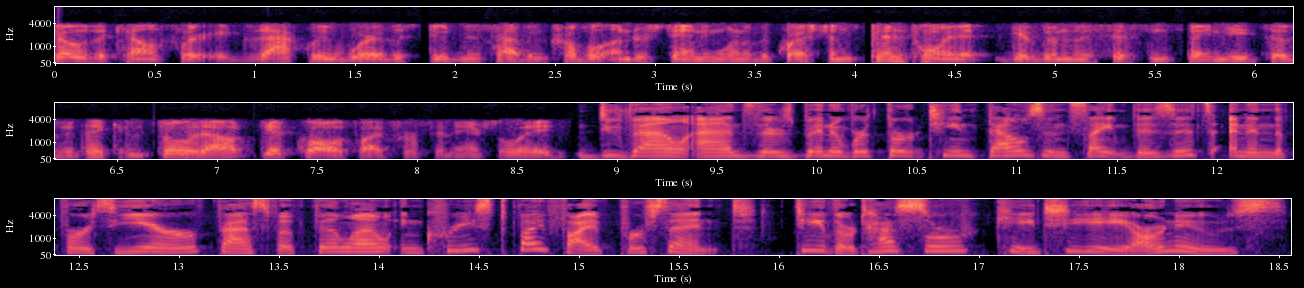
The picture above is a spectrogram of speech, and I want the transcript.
show the counselor exactly where the student is having trouble understanding one of the questions, pinpoint it, give them the assistance they need so that they can fill it out, get qualified for financial aid. DuVal adds there's been over 13,000 site visits, and in the first year, FAFSA fill out increased by 5%. Taylor Tessler, KTAR News.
